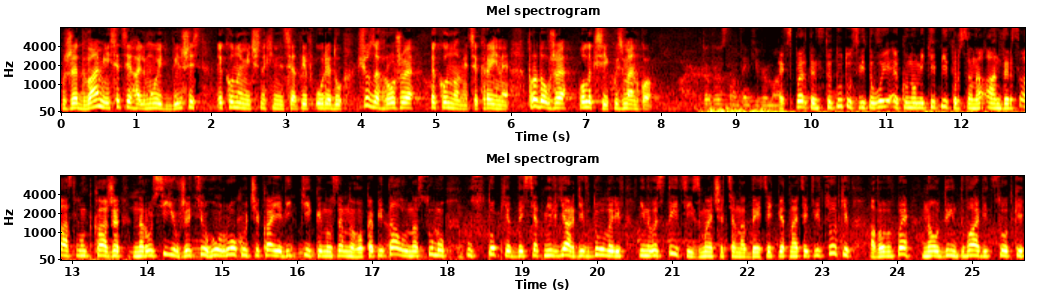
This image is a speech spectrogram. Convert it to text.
вже два місяці гальмують більшість економічних ініціатив уряду, що загрожує економіці країни. Продовжує Олексій Кузьменко. Експерт інституту світової економіки Пітерсона Андерс Аслунд каже: на Росію вже цього року чекає відтік іноземного капіталу на суму у 150 мільярдів доларів. Інвестиції зменшаться на 10-15%, а ВВП на 1-2%.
